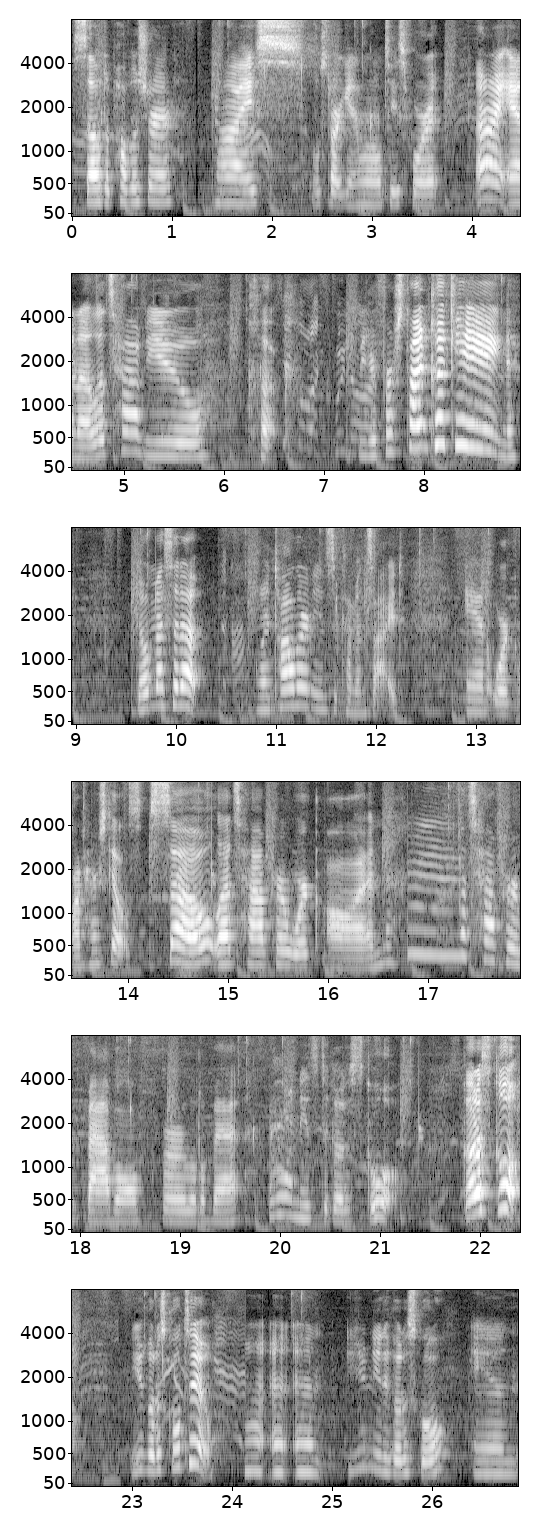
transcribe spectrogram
sell to publisher. Nice. We'll start getting royalties for it. Alright, Anna. Let's have you cook. Be your first time cooking! Don't mess it up. My toddler needs to come inside and work on her skills. So let's have her work on, hmm, let's have her babble for a little bit. Everyone needs to go to school. Go to school! You go to school too. Uh, and, and you need to go to school. And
